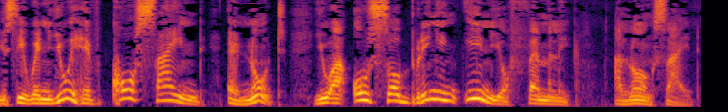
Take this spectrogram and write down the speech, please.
You see, when you have co-signed a note, you are also bringing in your family alongside.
